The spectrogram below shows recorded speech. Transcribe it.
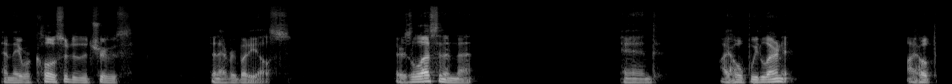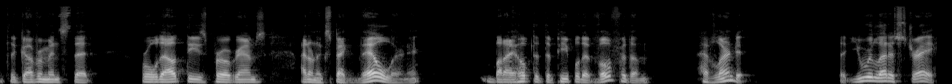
And they were closer to the truth than everybody else. There's a lesson in that. And I hope we learn it. I hope that the governments that rolled out these programs. I don't expect they'll learn it, but I hope that the people that vote for them have learned it. That you were led astray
